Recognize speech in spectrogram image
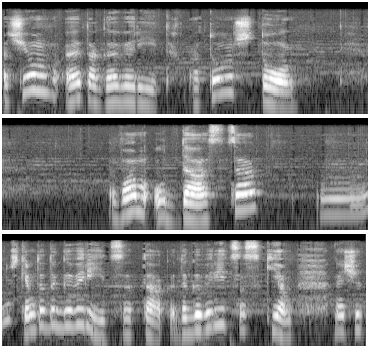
о чем это говорит? О том, что вам удастся ну, с кем-то договориться. Так, договориться с кем? Значит,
